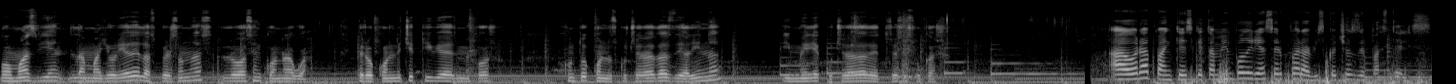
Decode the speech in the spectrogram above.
o más bien la mayoría de las personas, lo hacen con agua, pero con leche tibia es mejor, junto con las cucharadas de harina y media cucharada de tres azúcar. Ahora panques, que también podría ser para bizcochos de pasteles.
